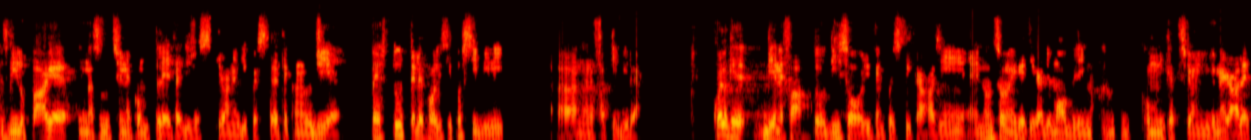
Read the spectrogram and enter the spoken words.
sviluppare una soluzione completa di gestione di queste tecnologie per tutte le policy possibili uh, non è fattibile. Quello che viene fatto di solito in questi casi, e non solo in reti radiomobili, ma in comunicazioni in generale, è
